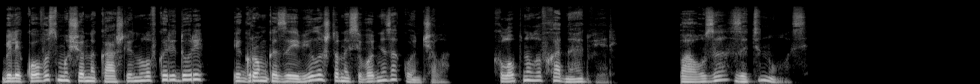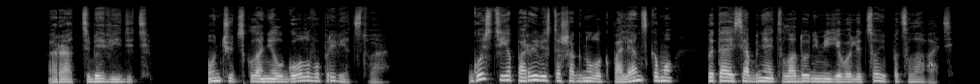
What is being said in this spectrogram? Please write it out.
Белякова смущенно кашлянула в коридоре и громко заявила, что на сегодня закончила. Хлопнула входная дверь. Пауза затянулась. «Рад тебя видеть», он чуть склонил голову, приветствуя. Гостья порывисто шагнула к Полянскому, пытаясь обнять ладонями его лицо и поцеловать.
